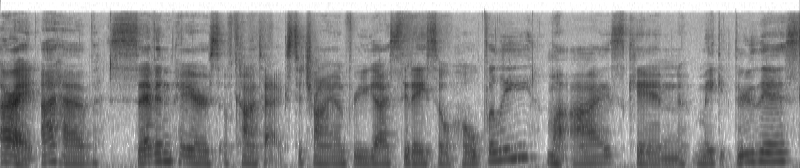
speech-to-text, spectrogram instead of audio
All right, I have seven pairs of contacts to try on for you guys today. So hopefully my eyes can make it through this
